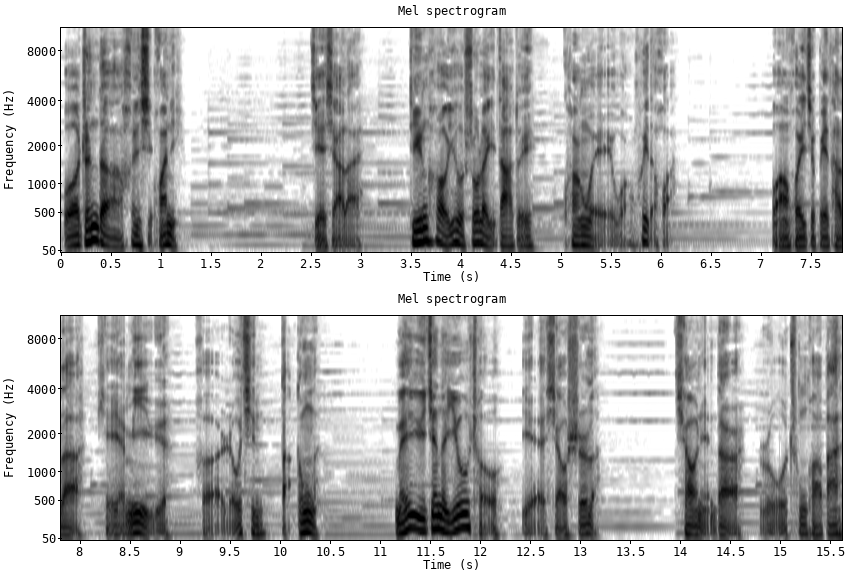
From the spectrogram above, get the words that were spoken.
我真的很喜欢你。接下来，丁浩又说了一大堆宽慰王慧的话，王慧就被他的甜言蜜语和柔情打动了，眉宇间的忧愁也消失了。俏脸蛋儿如春花般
